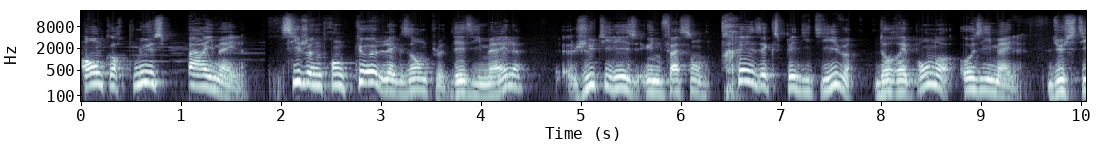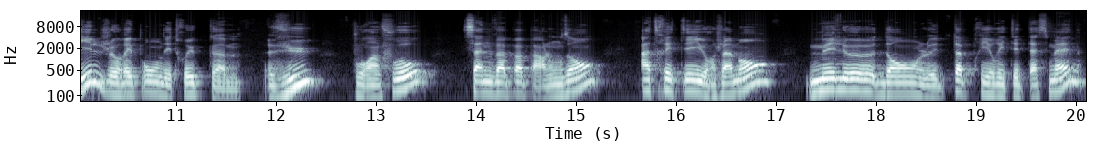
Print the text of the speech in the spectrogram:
encore plus par email. Si je ne prends que l'exemple des emails, j'utilise une façon très expéditive de répondre aux emails. Du style, je réponds des trucs comme vu, pour info, ça ne va pas, parlons-en, à traiter urgemment, mets-le dans le top priorité de ta semaine,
